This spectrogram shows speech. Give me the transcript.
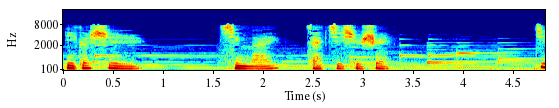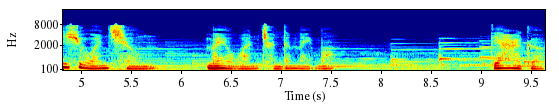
一个是醒来再继续睡，继续完成没有完成的美梦；第二个，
